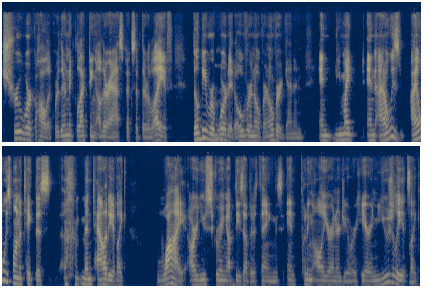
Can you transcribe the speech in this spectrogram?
true workaholic where they're neglecting other aspects of their life they'll be mm-hmm. rewarded mm-hmm. over and over and over again and and you might and i always i always want to take this mentality of like why are you screwing up these other things and putting all your energy over here and usually it's mm-hmm. like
